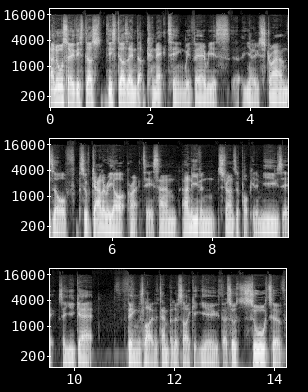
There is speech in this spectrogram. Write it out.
and also this does this does end up connecting with various you know strands of sort of gallery art practice and and even strands of popular music. So you get things like the Temple of Psychic Youth, a sort sort of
